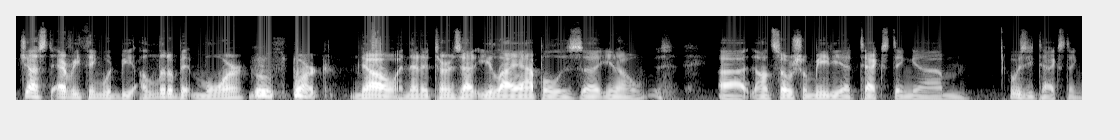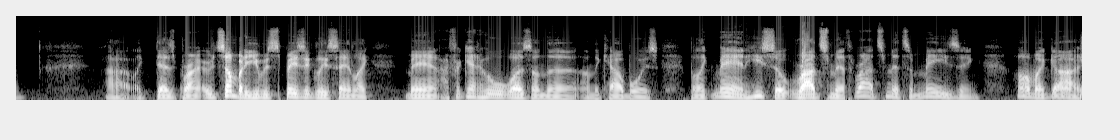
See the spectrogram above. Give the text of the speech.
just everything would be a little bit more. Little spark. No, and then it turns out Eli Apple is, uh, you know, uh, on social media texting. Um, who is he texting? uh, like Dez Bryant or somebody. He was basically saying like, "Man, I forget who it was on the on the Cowboys, but like, man, he's so Rod Smith. Rod Smith's amazing. Oh my gosh!"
